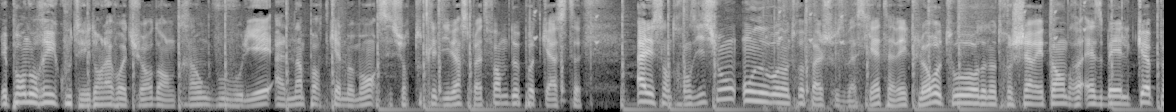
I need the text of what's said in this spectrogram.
Et pour nous réécouter dans la voiture, dans le train où vous vouliez, à n'importe quel moment, c'est sur toutes les diverses plateformes de podcast. Allez, sans transition, on ouvre notre page Swiss Basket avec le retour de notre cher et tendre SBL Cup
